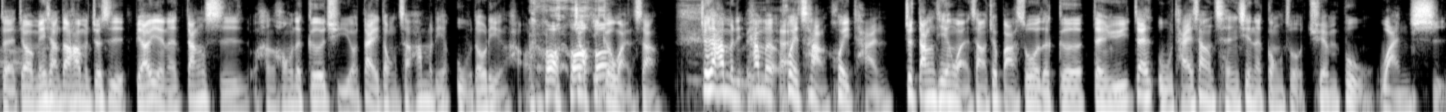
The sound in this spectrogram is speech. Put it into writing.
对，就没想到他们就是表演了当时很红的歌曲，有带动唱，他们连舞都练好了，就一个晚上，就是他们他们会唱会弹，就当天晚上就把所有的歌等于在舞台上呈现的工作全部完事。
